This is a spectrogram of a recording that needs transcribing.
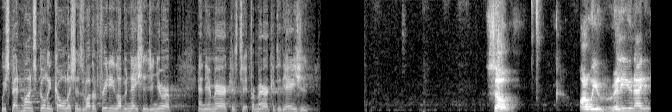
We spent months building coalitions of other freedom-loving nations in Europe and the Americas, to, from America to the Asian. So, are we really united?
